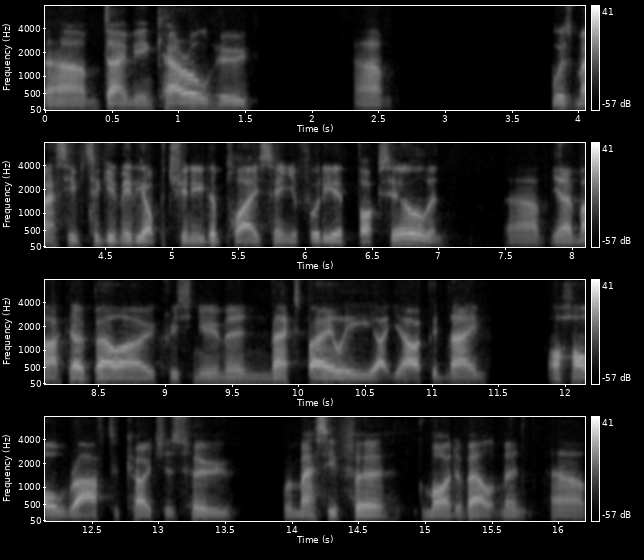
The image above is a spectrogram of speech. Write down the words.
Um, Damien Carroll, who um, was massive to give me the opportunity to play senior footy at Box Hill, and uh, you know Marco Bello, Chris Newman, Max Bailey. Uh, you know I could name a whole raft of coaches who were massive for my development. Uh,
